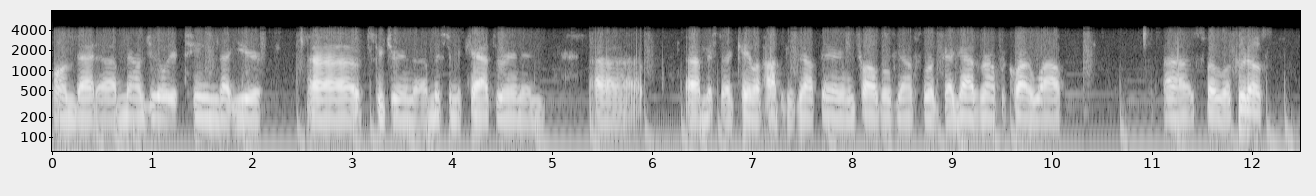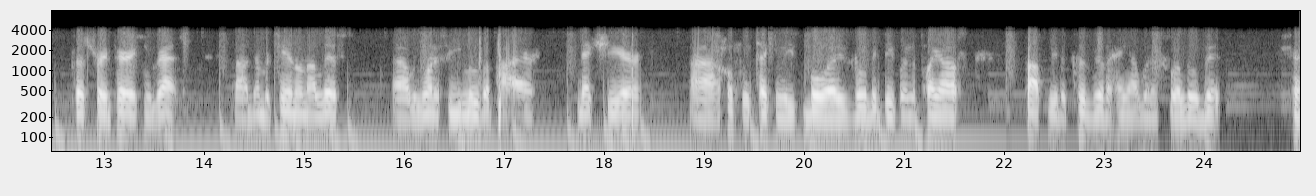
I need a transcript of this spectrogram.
on that uh, Mount Juliet team that year, uh, featuring uh, Mr. McCatherine and uh, uh, Mr. Caleb Hopkins out there, and we followed those guys for that guys around for quite a while. Uh, so uh, kudos, Coach Trey Perry. Congrats, uh, number ten on our list. Uh, we want to see you move up higher next year. Uh, hopefully, taking these boys a little bit deeper in the playoffs, possibly to Cookeville to hang out with us for a little bit. hey,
